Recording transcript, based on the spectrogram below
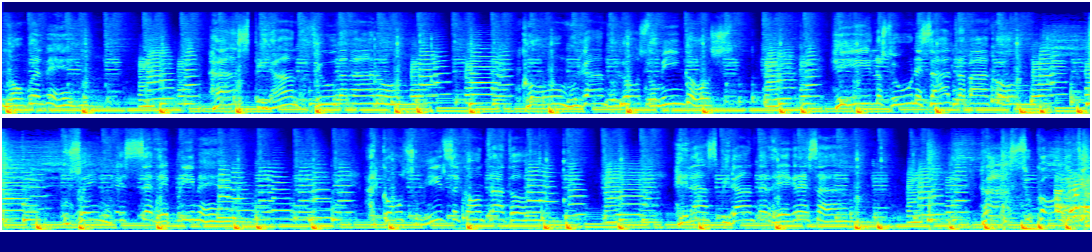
reprime, aspirando a ciudadano, comulgando los domingos y los lunes al trabajo. Un sueño que se reprime al consumirse el contrato. El aspirante regresa a su condición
